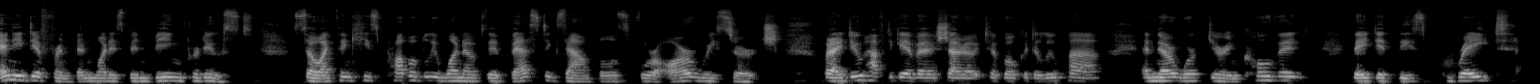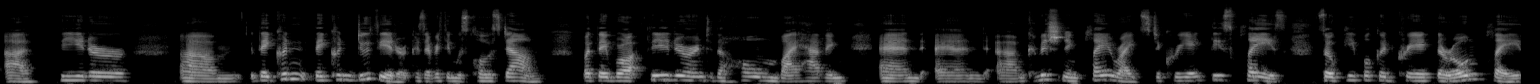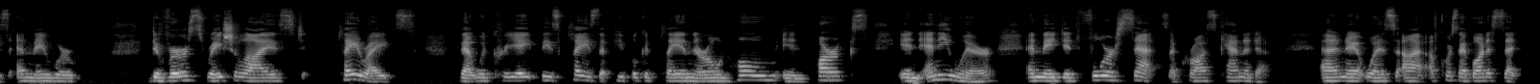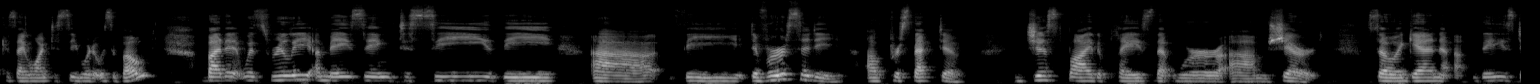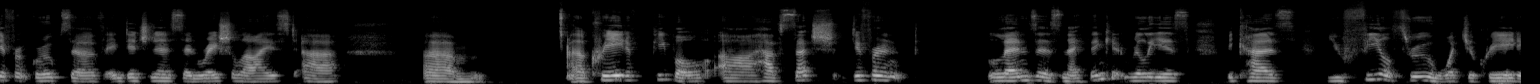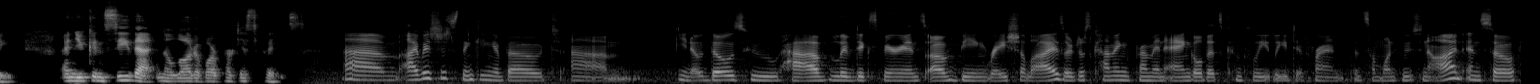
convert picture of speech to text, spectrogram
any different than what has been being produced. So I think he's probably one of the best examples for our research. But I do have to give a shout out to Boca del Lupo and their work during COVID. They did these great uh, theater um, they couldn't they couldn't do theater because everything was closed down but they brought theater into the home by having and and um, commissioning playwrights to create these plays so people could create their own plays and they were diverse racialized playwrights that would create these plays that people could play in their own home in parks in anywhere and they did four sets across canada and it was uh, of course i bought a set because i wanted to see what it was about but it was really amazing to see the uh, the diversity of perspective just by the plays that were um, shared. So again uh, these different groups of indigenous and racialized uh, um, uh, creative people uh, have such different lenses. And I think it really is because you feel through what you're creating. And you can see that in a lot of our participants. Um, I was just thinking about um, you know, those who have lived experience of being racialized or just coming from an angle that's completely different than someone who's not. And so,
